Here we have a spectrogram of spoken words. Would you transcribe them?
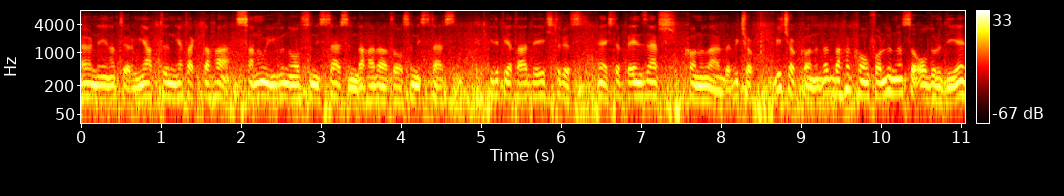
Örneğin atıyorum yattığın yatak daha sana uygun olsun istersin, daha rahat olsun istersin. Gidip yatağı değiştiriyorsun. Ya işte benzer konularda birçok birçok konuda daha konforlu nasıl olur diye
